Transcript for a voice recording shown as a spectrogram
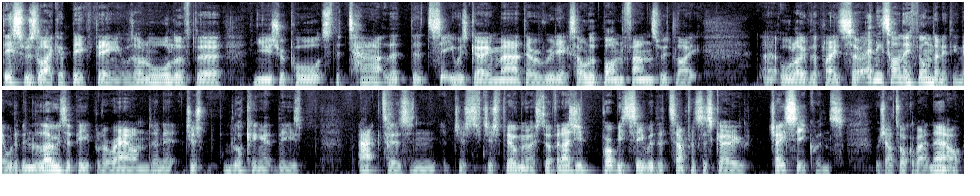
This was like a big thing. It was on all of the news reports. The ta- the, the city was going mad. They were really excited. All the Bond fans would like uh, all over the place. So anytime they filmed anything, there would have been loads of people around, and it just looking at these actors and just just filming all stuff. And as you probably see with the San Francisco chase sequence, which I'll talk about now,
